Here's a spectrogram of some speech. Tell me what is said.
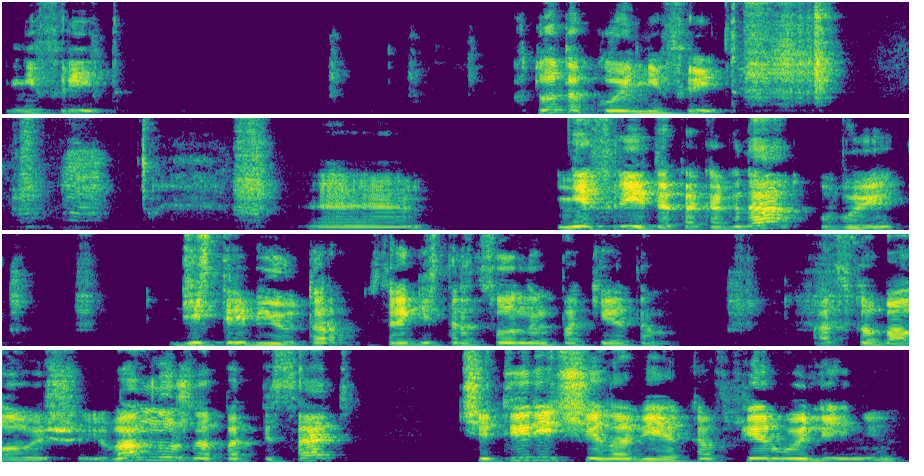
нефрит. Кто такой нефрит? Э, Нефрит это когда вы дистрибьютор с регистрационным пакетом от 100 баллов выше, и вам нужно подписать 4 человека в первую линию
